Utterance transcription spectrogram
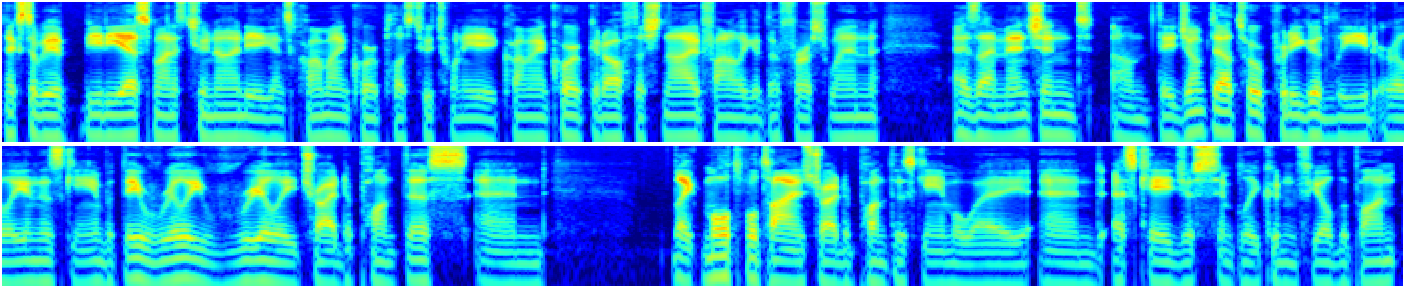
Next up, we have BDS minus 290 against Karmine Corp plus 228. Karmine Corp get off the schneid, finally get their first win. As I mentioned, um, they jumped out to a pretty good lead early in this game, but they really, really tried to punt this and, like, multiple times tried to punt this game away, and SK just simply couldn't field the punt.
